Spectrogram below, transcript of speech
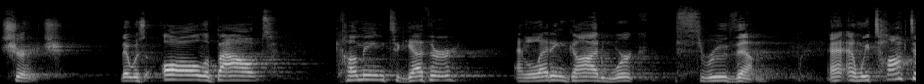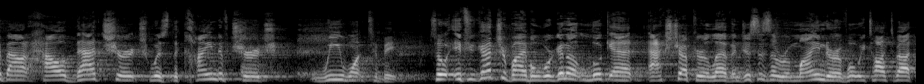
church that was all about coming together and letting God work through them. And we talked about how that church was the kind of church we want to be. So if you've got your Bible, we're going to look at Acts chapter 11 just as a reminder of what we talked about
